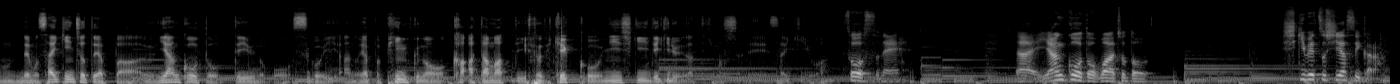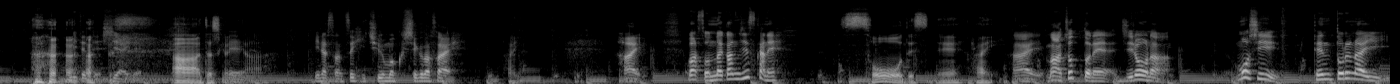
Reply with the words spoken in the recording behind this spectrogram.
うんでも最近ちょっとやっぱうんヤンコートっていうのもすごいあのやっぱピンクのか頭っていうので結構認識できるようになってきましたね最近は。そうっすね。はいヤンコートまあちょっと識別しやすいから。見てて試合で。ああ確かにな、え皆さんぜひ注目してください。はい。はい。まあそんな感じですかね。そうですね。はい。はい。まあちょっとねジローナもし点取れない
